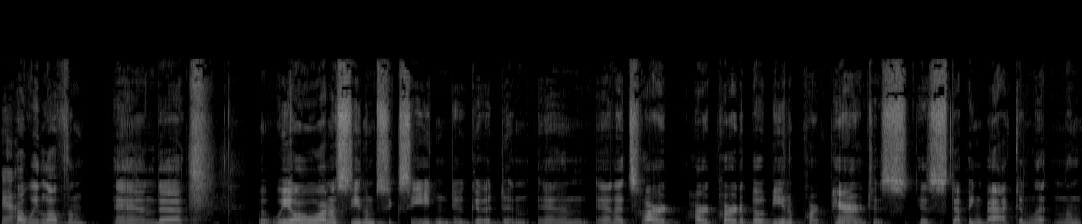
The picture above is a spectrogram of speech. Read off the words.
Yeah. how we love them, and uh, but we all want to see them succeed and do good, and and and it's hard hard part about being a parent is is stepping back and letting them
